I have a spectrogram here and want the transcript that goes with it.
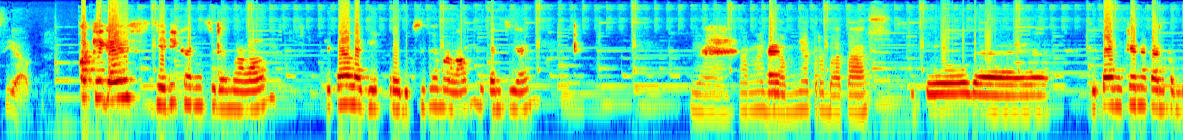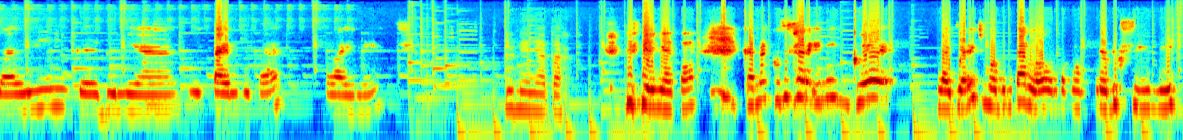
siap. Oke guys, jadi karena sudah malam, kita lagi produksinya malam bukan siang. Ya, karena Eh. jamnya terbatas. Betul, dan kita mungkin akan kembali ke dunia me time kita setelah ini. Dunia nyata. Dunia nyata. Karena khusus hari ini gue belajarnya cuma bentar loh untuk memproduksi ini.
